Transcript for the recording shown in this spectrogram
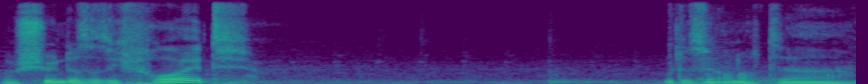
Aber schön, dass er sich freut. Gut, ist ja auch noch da.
